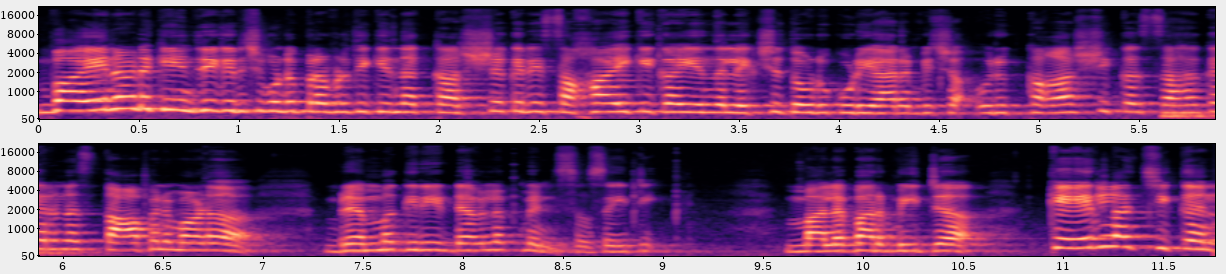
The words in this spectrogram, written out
വയനാട് കേന്ദ്രീകരിച്ചുകൊണ്ട് പ്രവർത്തിക്കുന്ന കർഷകരെ സഹായിക്കുക എന്ന ലക്ഷ്യത്തോടു കൂടി ആരംഭിച്ച ഒരു കാർഷിക സഹകരണ സ്ഥാപനമാണ് Brahmagiri development society. Malabar meat Kerala chicken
